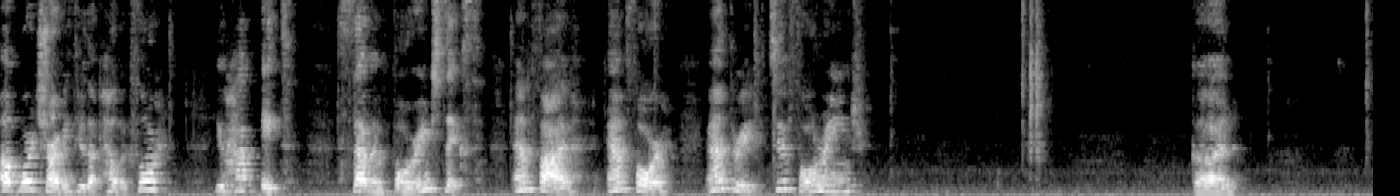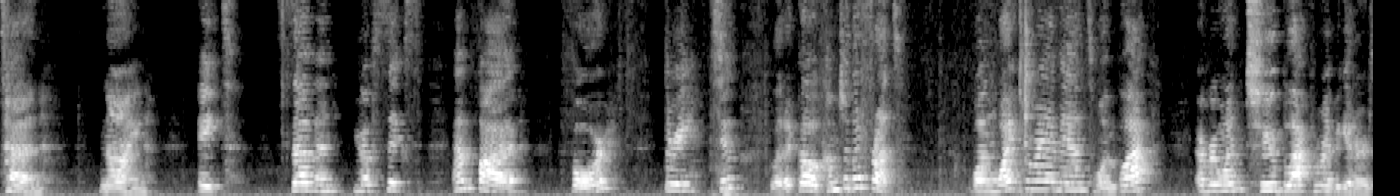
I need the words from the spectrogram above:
upwards, driving through that pelvic floor. You have eight, seven, full range, six, and five, and four, and three, two, full range. Good. Ten, nine, eight, seven. You have six, and five. five, four, three, two. Let it go. Come to the front. One white for my advanced, one black. Everyone, two black for my beginners.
